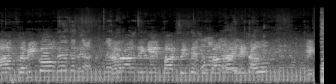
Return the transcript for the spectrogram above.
आप सभी को नवरात्रि की एक बार फिर से शुभकामनाएँ देता हूँ।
